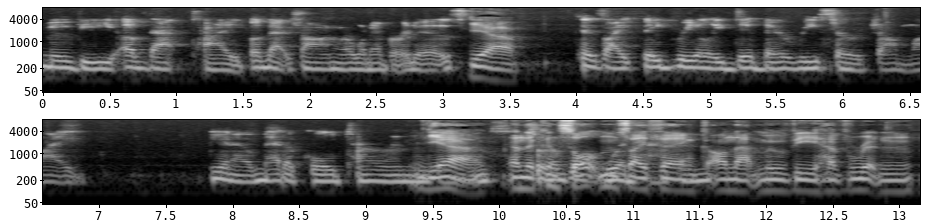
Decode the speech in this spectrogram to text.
movie of that type of that genre, whatever it is. Yeah because like they really did their research on like you know medical terms. Yeah, and, and the consultants I think on that movie have written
